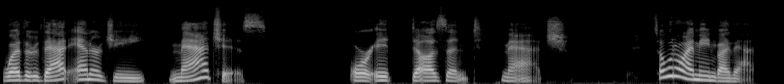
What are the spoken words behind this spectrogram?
whether that energy matches or it doesn't match. So, what do I mean by that?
